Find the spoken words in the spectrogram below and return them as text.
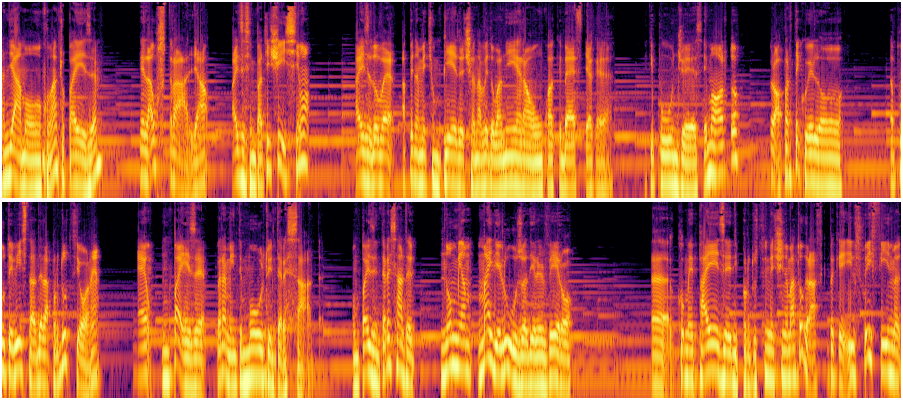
andiamo con un altro paese, che è l'Australia, paese simpaticissimo, paese dove appena metti un piede c'è una vedova nera o un qualche bestia che ti punge e sei morto, però a parte quello, dal punto di vista della produzione, è un paese veramente molto interessante. Un paese interessante, non mi ha mai deluso a dire il vero eh, come paese di produzione cinematografica perché i suoi film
